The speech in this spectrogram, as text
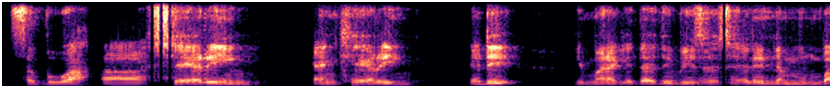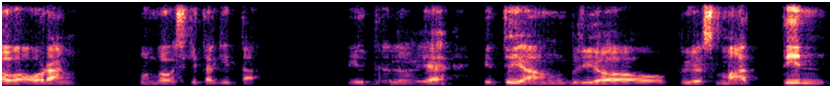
sebuah uh, sharing and caring. Jadi gimana kita itu bisa sharing dan membawa orang, membawa sekitar kita gitu loh ya itu yang beliau beliau sematin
